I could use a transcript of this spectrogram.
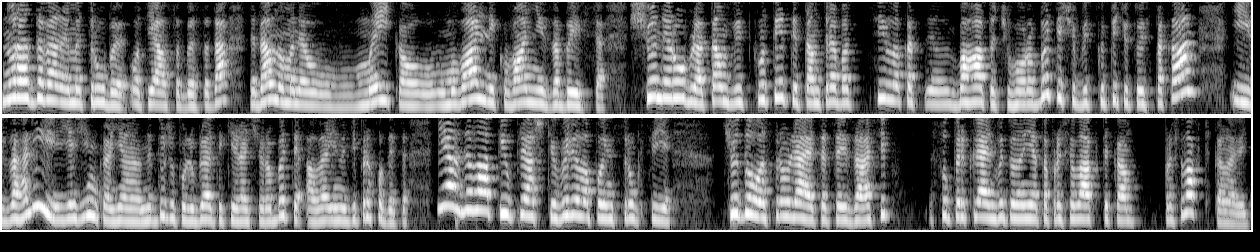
Ну, раз довели ми труби, от я особисто, да, недавно в мене мийка, умивальник у ванні забився. Що не роблю, а там відкрутити, там треба ціла кат- багато чого робити, щоб відкрутити той стакан. І взагалі, я жінка, я не дуже полюбляю такі речі робити, але іноді приходиться. Я взяла пів пляшки, вилила по інструкції. Чудово справляється цей засіб. Суперкляйн, видалення та профілактика. Профілактика навіть.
